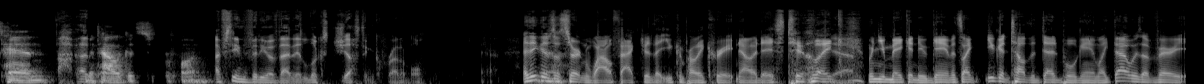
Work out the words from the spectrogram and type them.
10. Ah, that- Metallica's super fun. I've seen video of that. It looks just incredible. I think there's a certain wow factor that you can probably create nowadays too. Like Yeah. when you make a new game, it's like you could tell the Deadpool game like that was a very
